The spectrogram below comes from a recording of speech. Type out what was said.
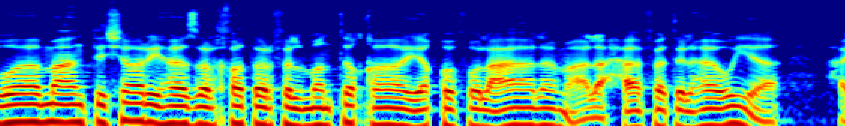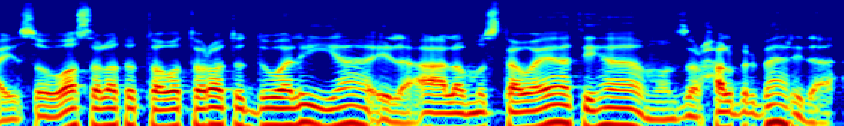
ومع انتشار هذا الخطر في المنطقة يقف العالم على حافة الهاوية حيث وصلت التوترات الدولية إلى أعلى مستوياتها منذ الحرب الباردة.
